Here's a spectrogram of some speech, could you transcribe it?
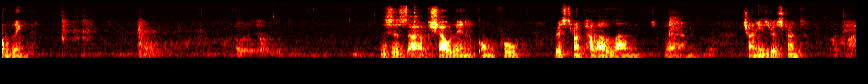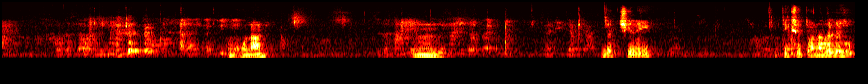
Dumpling. This is um, Shaolin Kung Fu restaurant, halal um, um, Chinese restaurant from Hunan. Mm. The chili takes it to another level.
